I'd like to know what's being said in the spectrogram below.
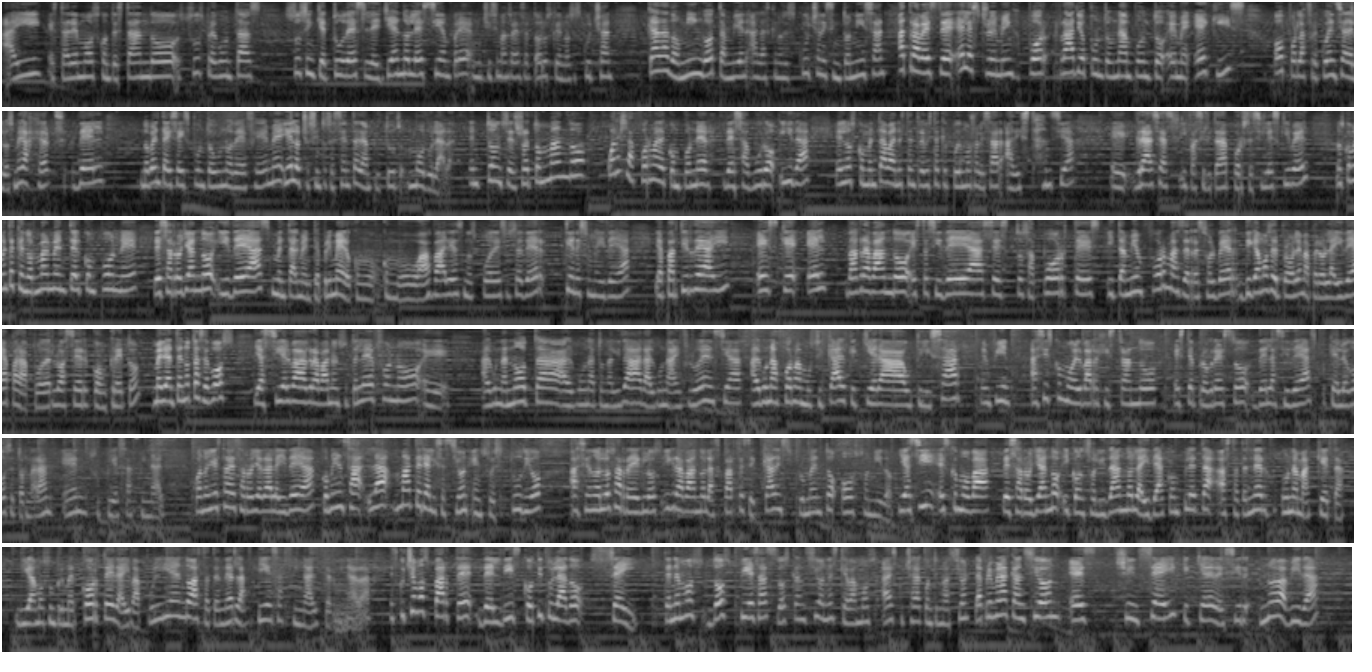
Ahí estaremos contestando sus preguntas, sus inquietudes, leyéndoles siempre. Muchísimas gracias a todos los que nos escuchan cada domingo, también a las que nos escuchan y sintonizan a través de el streaming por radio.unam.mx o por la frecuencia de los megahertz del 96.1 de FM y el 860 de amplitud modulada. Entonces, retomando, ¿cuál es la forma de componer de Saburo Ida? Él nos comentaba en esta entrevista que pudimos realizar a distancia eh, gracias y facilitada por Cecilia Esquivel, nos comenta que normalmente él compone desarrollando ideas mentalmente. Primero, como, como a varias nos puede suceder, tienes una idea y a partir de ahí es que él va grabando estas ideas, estos aportes y también formas de resolver, digamos, el problema, pero la idea para poderlo hacer concreto mediante notas de voz y así él va grabando en su teléfono. Eh, alguna nota, alguna tonalidad, alguna influencia, alguna forma musical que quiera utilizar, en fin, así es como él va registrando este progreso de las ideas que luego se tornarán en su pieza final. Cuando ya está desarrollada la idea, comienza la materialización en su estudio haciendo los arreglos y grabando las partes de cada instrumento o sonido. Y así es como va desarrollando y consolidando la idea completa hasta tener una maqueta digamos un primer corte, de ahí va puliendo hasta tener la pieza final terminada. Escuchemos parte del disco titulado Sei. Tenemos dos piezas, dos canciones que vamos a escuchar a continuación. La primera canción es Shinsei, que quiere decir nueva vida,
